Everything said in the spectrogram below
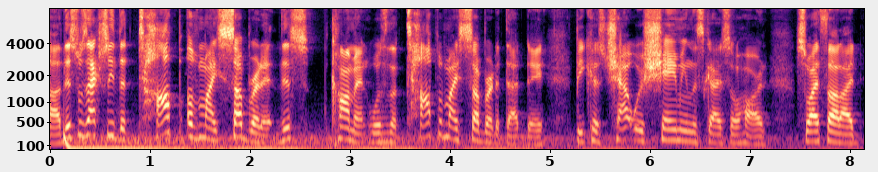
uh, this was actually the top of my subreddit. This comment was the top of my subreddit that day because chat was shaming this guy so hard. So I thought I'd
